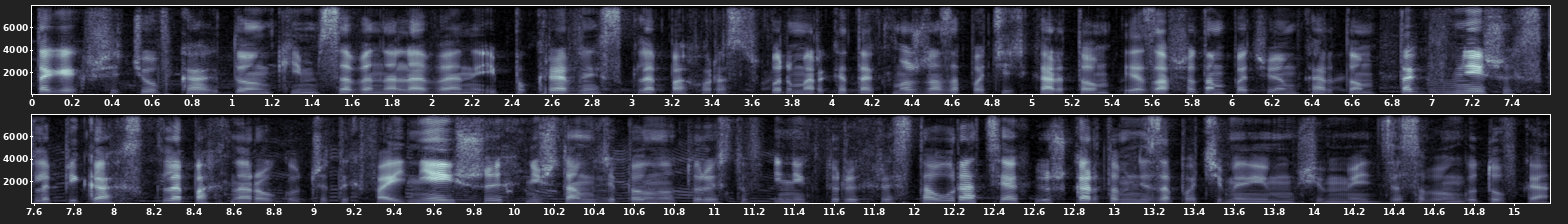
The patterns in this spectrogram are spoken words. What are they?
Tak jak w sieciówkach, Donkim, 7-Eleven i pokrewnych sklepach oraz supermarketach można zapłacić kartą, ja zawsze tam płaciłem kartą, tak w mniejszych sklepikach, sklepach na rogu, czy tych fajniejszych, niż tam gdzie pełno turystów i niektórych restauracjach, już kartą nie zapłacimy i musimy mieć ze sobą gotówkę.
